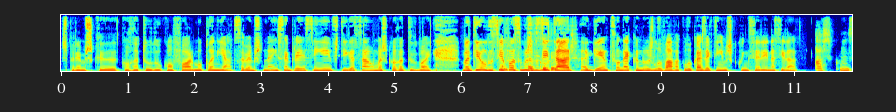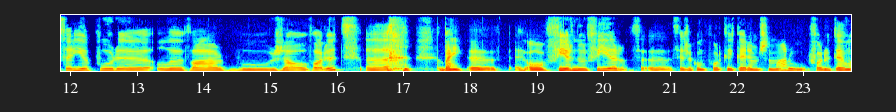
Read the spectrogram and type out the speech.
Esperemos que corra tudo conforme o planeado. Sabemos que nem sempre é assim a investigação, mas corra tudo bem. Matilde, se a fôssemos visitar a Ghent, onde é que nos levava? Que locais é que tínhamos que conhecer aí na cidade? Acho que começaria por uh, levar-vos ao Vorut. Uh, bem, uh, ou Fear no Fear, seja como for que lhe queiramos chamar, o Vorut é um,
